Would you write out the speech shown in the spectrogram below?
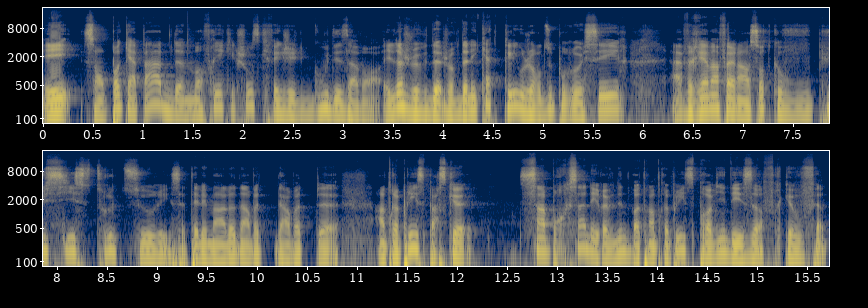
et sont pas capables de m'offrir quelque chose qui fait que j'ai le goût des avoir. Et là, je vais vous, je vais vous donner quatre clés aujourd'hui pour réussir à vraiment faire en sorte que vous puissiez structurer cet élément-là dans votre, dans votre euh, entreprise parce que 100% des revenus de votre entreprise provient des offres que vous faites.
